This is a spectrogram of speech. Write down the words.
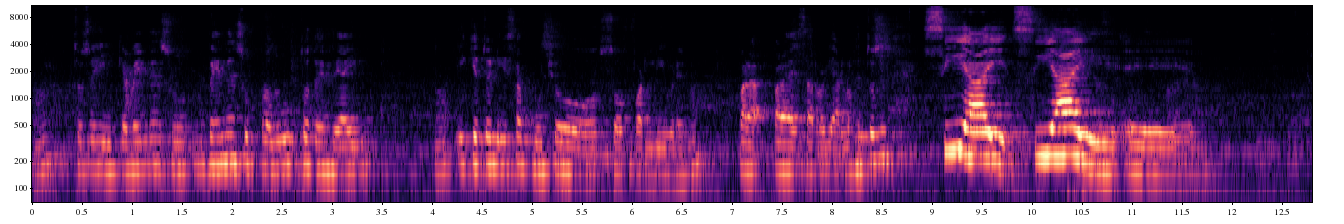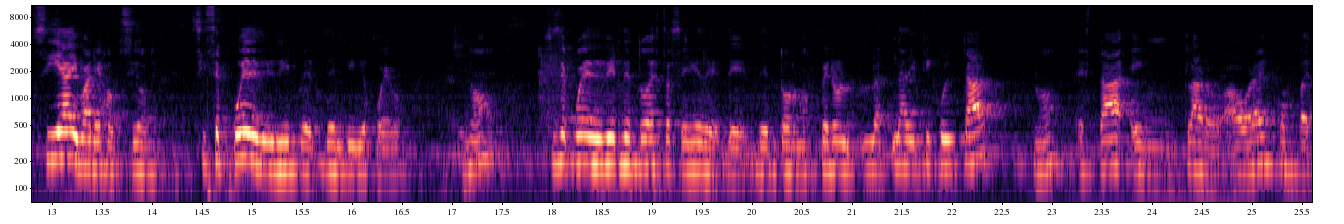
¿no? entonces y que venden, su, venden sus productos desde ahí, ¿no? y que utilizan mucho software libre, ¿no? Para, para desarrollarlos. Entonces, sí hay, sí hay, eh, sí hay varias opciones. Sí se puede vivir de- del videojuego, ¿no? Sí se puede vivir de toda esta serie de, de- de entornos, pero la, la dificultad, ¿no? Está en, claro, ahora en compa-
